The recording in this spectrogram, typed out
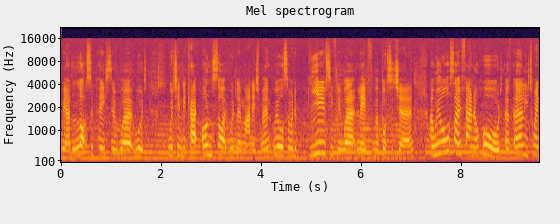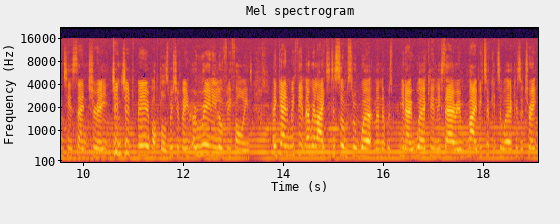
We had lots of pieces of work wood which indicate on-site woodland management. We also had a beautifully worked lid from a butter churn and we also found a hoard of early 20th century ginger beer bottles which have been a really lovely find. Again, we think they're related to some sort of workman that was, you know, working in this area and maybe took it to work as a treat.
